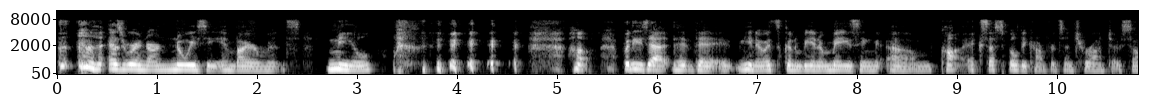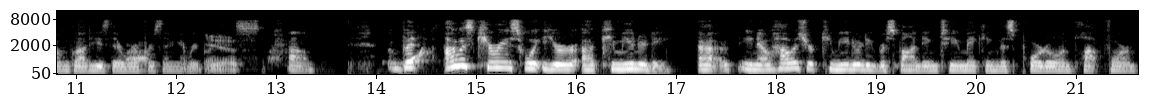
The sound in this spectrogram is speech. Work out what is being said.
as we're in our noisy environments, Neil. but he's at the, you know, it's going to be an amazing um, accessibility conference in Toronto. So I'm glad he's there wow. representing everybody. Yes. Um, but I was curious what your uh, community uh, you know, how is your community responding to you making this portal and platform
